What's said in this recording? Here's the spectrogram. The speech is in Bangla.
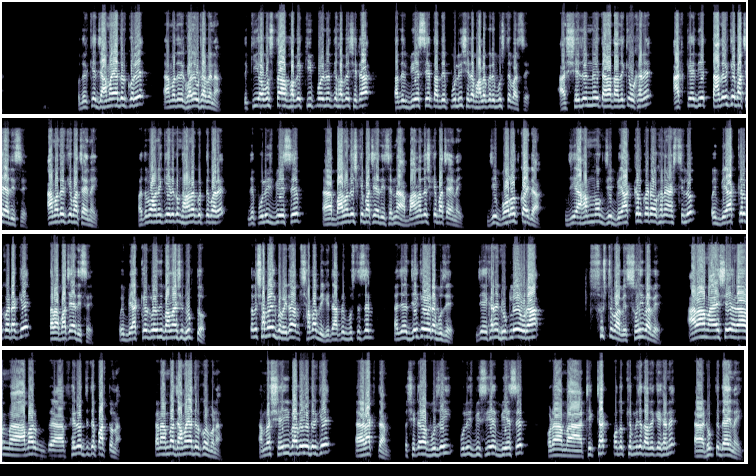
ওদেরকে জামাই আদর করে আমাদের ঘরে উঠাবে না। কি অবস্থা হবে, কি পরিণতি হবে সেটা তাদের বিএসএফ তাদের পুলিশ সেটা ভালো করে বুঝতে পারছে। আর সেজন্যই তারা তাদেরকে ওখানে আটকে দিয়ে তাদেরকে বাঁচাইয়া দিছে। আমাদেরকে বাঁচায় নাই। হয়তোবা অনেকে এরকম ধারণা করতে পারে যে পুলিশ বিএসএফ বাংলাদেশকে বাঁচাইয়া দিছে। না, বাংলাদেশকে বাঁচায় নাই। যে বলদ কয়টা, যে আহাম্মক, যে বেয়াক্কেল কয়টা ওখানে আসছিল, ওই বেয়াক্কেল কয়টাকে তারা বাঁচাইয়া দিছে। ওই বেয়াক্কেলগুলো যদি বাংলাদেশে ঢুকতো তাহলে স্বাভাবিকভাবে এটা স্বাভাবিক, এটা আপনি বুঝতেছেন যে যে কেউ এটা বুঝে, যে এখানে ঢুকলে ওরা সুষ্ঠুভাবে, সহিভাবে, আরাম, আয়েসে ওরা আবার ফেরত দিতে পারতো না। কারণ আমরা জামাই আদর করব না। আমরা সেইভাবেই ওদেরকে রাখতাম। তো সেটা বুঝেই পুলিশ, বিসিএ, বিএসএফ, ওরা ঠিকঠাক পদক্ষেপ নিতে তাদেরকে এখানে ঢুকতে দেয় নাই।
